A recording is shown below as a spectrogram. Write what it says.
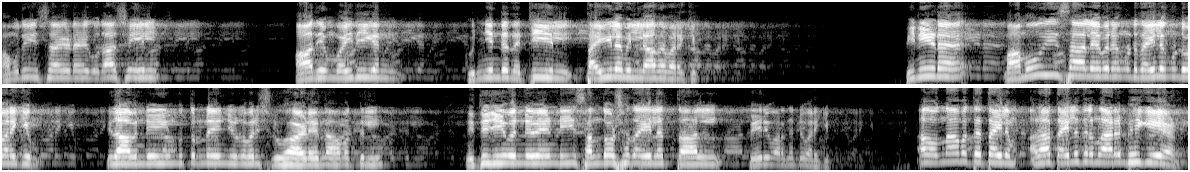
മമുദീസയുടെ ഉദാശയിൽ ആദ്യം വൈദികൻ കുഞ്ഞിന്റെ നെറ്റിയിൽ തൈലമില്ലാതെ വരയ്ക്കും. പിന്നീട് മാമൂസ ലേപനം കൊണ്ട് തൈലം കൊണ്ട് വരയ്ക്കും. പിതാവിന്റെയും പുത്രന്റെയും ചുള്ളവർ ശ്രുഹായുടെയും നാമത്തിൽ നിത്യജീവന് വേണ്ടി സന്തോഷ തൈലത്താൽ പേര് പറഞ്ഞിട്ട് വരയ്ക്കും. അത് ഒന്നാമത്തെ തൈലം. അത് ആ തൈലത്തിൽ നമ്മൾ ആരംഭിക്കുകയാണ്.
